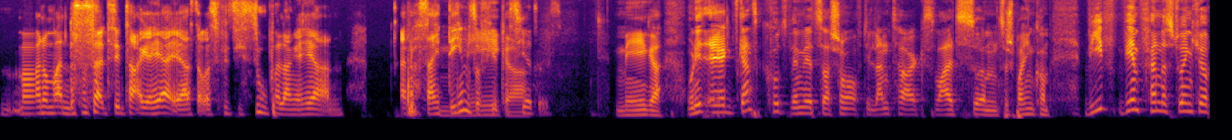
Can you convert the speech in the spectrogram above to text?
Mann, oh Mann, das ist halt zehn Tage her erst, aber es fühlt sich super lange her an. Einfach seitdem Mega. so viel passiert ist. Mega. Und jetzt, äh, ganz kurz, wenn wir jetzt da schon auf die Landtagswahl zu, ähm, zu sprechen kommen. Wie, wie empfandest du eigentlich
